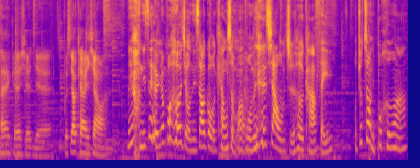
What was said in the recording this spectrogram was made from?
嗨，各位学姐，不是要开一下吗？没有，你这个人又不喝酒，你是要跟我扛什么？我们今天下午只喝咖啡，我就知道你不喝啊。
